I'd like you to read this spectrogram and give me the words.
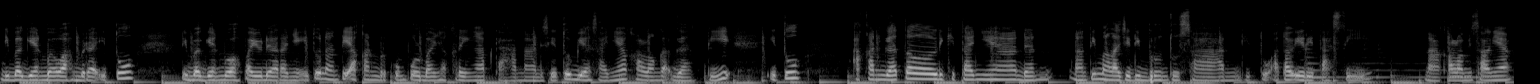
di bagian bawah bra itu di bagian bawah payudaranya itu nanti akan berkumpul banyak keringat kan. Nah di situ biasanya kalau nggak ganti itu akan gatel di kitanya dan nanti malah jadi beruntusan gitu atau iritasi. Nah kalau misalnya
